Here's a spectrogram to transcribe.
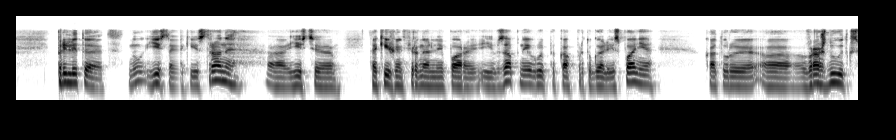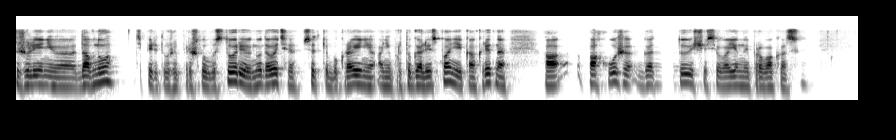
прилетает. Ну, есть такие страны, есть э, такие же инфернальные пары и в Западной Европе, как Португалия и Испания, которые враждуют, к сожалению, давно, теперь это уже перешло в историю, но давайте все-таки об Украине, а не Португалии и Испании, конкретно о, похоже, готовящейся военной провокации.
